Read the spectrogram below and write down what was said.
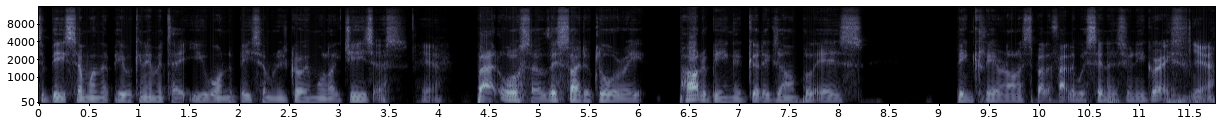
to be someone that people can imitate, you want to be someone who's growing more like Jesus. yeah, But also, this side of glory, part of being a good example is being clear and honest about the fact that we're sinners who need grace. yeah,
